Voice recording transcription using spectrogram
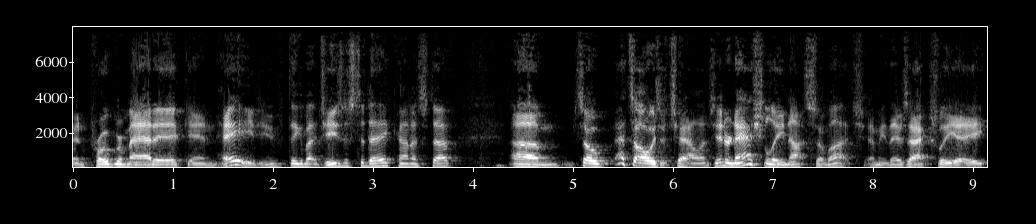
and programmatic and hey, do you think about Jesus today kind of stuff. Um, so that's always a challenge. Internationally, not so much. I mean, there's actually a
